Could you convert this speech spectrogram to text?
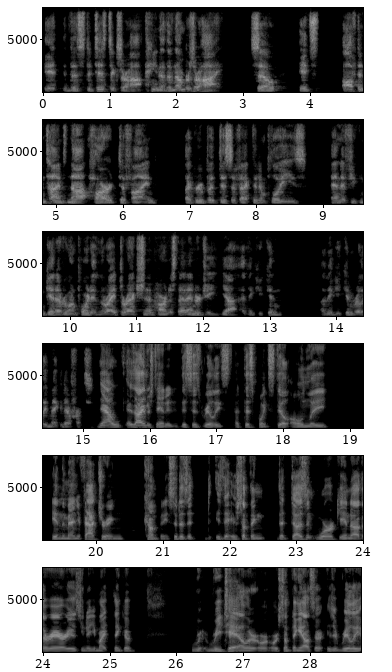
It the statistics are high you know the numbers are high. So it's oftentimes not hard to find a group of disaffected employees and if you can get everyone pointed in the right direction and harness that energy yeah i think you can i think you can really make a difference. Now as i understand it this is really at this point still only in the manufacturing company. So does it is there something that doesn't work in other areas? You know, you might think of re- retail or, or, or something else, or is it really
